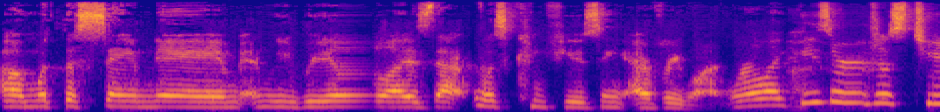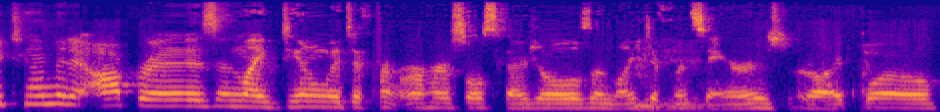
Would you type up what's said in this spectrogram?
um, with the same name, and we realized that was confusing everyone. We're like, these are just two 10 minute operas, and like dealing with different rehearsal schedules and like mm-hmm. different singers. We're like, whoa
